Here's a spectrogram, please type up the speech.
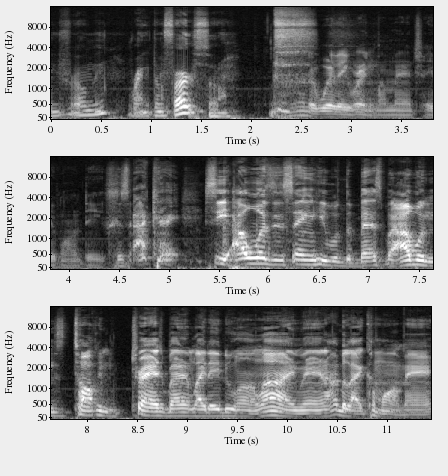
You feel me? Ranked them first. So I wonder where they rank my man Trevon Diggs. Cause I can't see. I wasn't saying he was the best, but I wasn't talking trash about him like they do online, man. I'd be like, come on, man.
